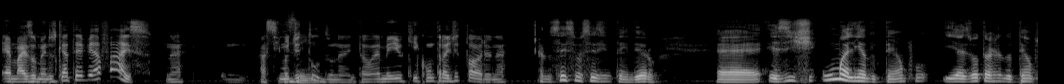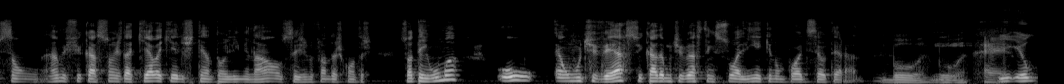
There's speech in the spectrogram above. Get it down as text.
é mais ou menos o que a TVA faz, né? Acima de Sim. tudo, né? Então é meio que contraditório, né? Eu não sei se vocês entenderam. É, existe uma linha do tempo e as outras linhas do tempo são ramificações daquela que eles tentam eliminar, ou seja, no final das contas, só tem uma ou é um multiverso e cada multiverso tem sua linha que não pode ser alterada. Boa, boa. É. E eu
